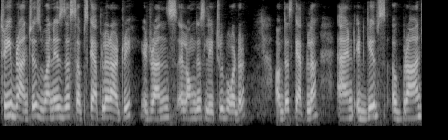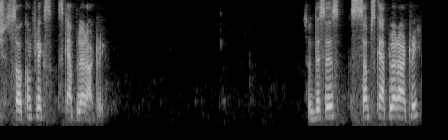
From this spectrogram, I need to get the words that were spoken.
three branches. One is the subscapular artery. It runs along this lateral border of the scapula and it gives a branch circumflex scapular artery. So this is subscapular artery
